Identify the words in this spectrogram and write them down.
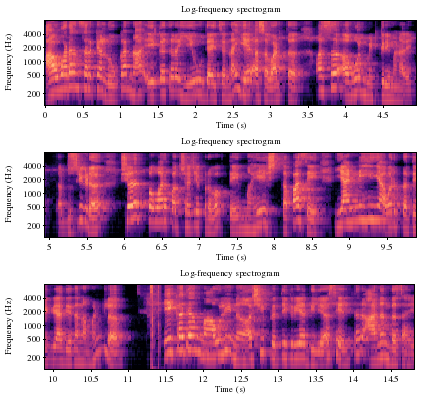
आव्हाडांसारख्या लोकांना एकत्र येऊ द्यायचं नाहीये असं वाटतं असं अमोल मिटकरी म्हणाले. तर दुसरीकडं शरद पवार पक्षाचे प्रवक्ते महेश तपासे यांनीही यावर प्रतिक्रिया देताना म्हटलं एखाद्या माऊलीनं अशी प्रतिक्रिया दिली असेल तर आनंदच आहे.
